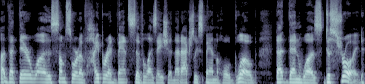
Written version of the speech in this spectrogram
uh, that there was some sort of hyper advanced civilization that actually spanned the whole globe that then was destroyed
